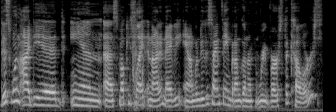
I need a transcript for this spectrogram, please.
this one I did in uh, Smoky Slate and Night of Navy, and I'm going to do the same thing, but I'm going to reverse the colors.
